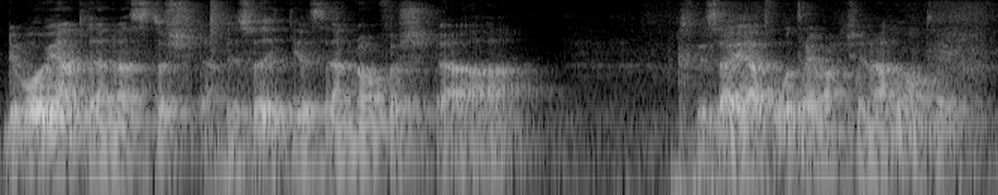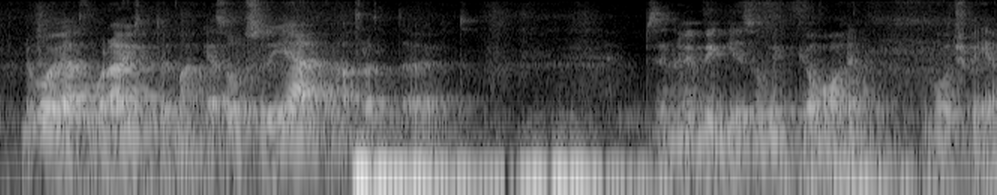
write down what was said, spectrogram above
Det var ju egentligen den största besvikelsen de första, ska säga två, tre matcherna eller någonting. Det var ju att våra ytterbackar såg så jävla trötta ut. Sen vi bygger så mycket av det, vårt spel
